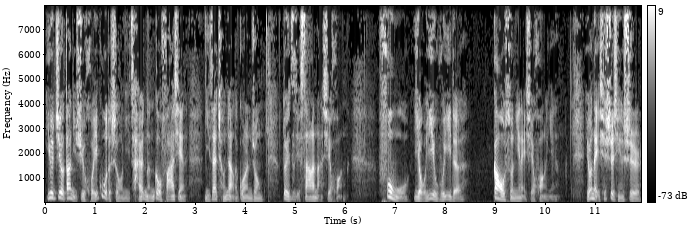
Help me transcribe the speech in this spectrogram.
因为只有当你去回顾的时候，你才能够发现你在成长的过程中对自己撒了哪些谎，父母有意无意的告诉你哪些谎言，有哪些事情是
